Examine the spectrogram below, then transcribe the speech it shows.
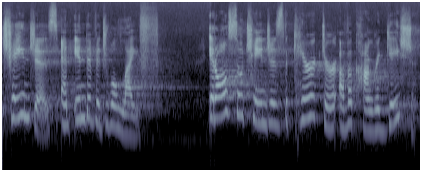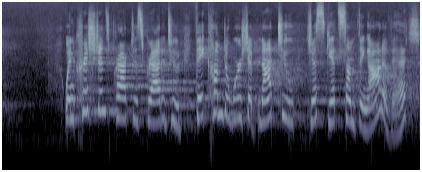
changes an individual life. It also changes the character of a congregation. When Christians practice gratitude, they come to worship not to just get something out of it,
